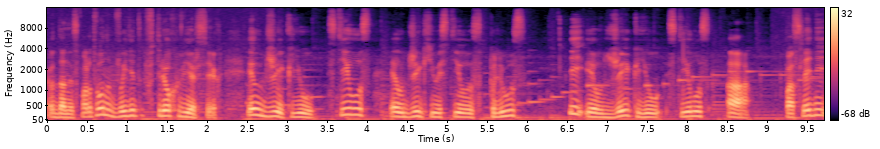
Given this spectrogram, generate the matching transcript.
Данный смартфон выйдет в трех версиях LG Q Stylus, LG Q Stylus Plus и LG Q Stylus A. Последний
